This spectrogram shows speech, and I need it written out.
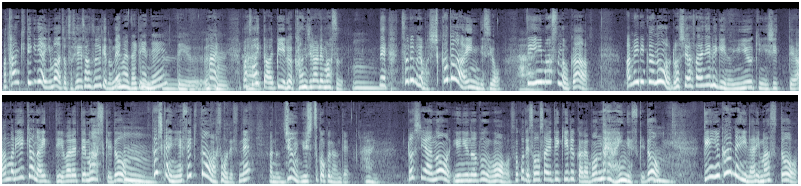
まあ、短期的には今はちょっと生産するけどね。今だけねっていう、はい。まあ、そういったアピールが感じられます、でそれもでも仕方ないんですよ。はい、って言いますのが、アメリカのロシア産エネルギーの輸入禁止って、あんまり影響ないって言われてますけど、うん、確かにね、石炭はそうですね、あの純輸出国なんで。はい。ロシアの輸入の分をそこで相殺できるから問題ないんですけど、うん、原油関連になりますと、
